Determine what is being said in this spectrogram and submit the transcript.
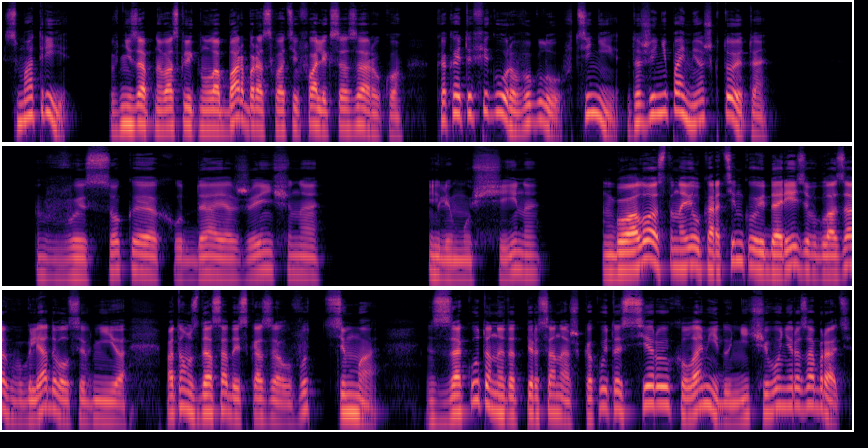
«Смотри!» – внезапно воскликнула Барбара, схватив Алекса за руку – Какая-то фигура в углу, в тени, даже и не поймешь, кто это. Высокая, худая женщина или мужчина. Буало остановил картинку и дорезив в глазах вглядывался в нее, потом с досадой сказал: "Вот тьма. Закутан этот персонаж в какую-то серую хламиду, ничего не разобрать".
